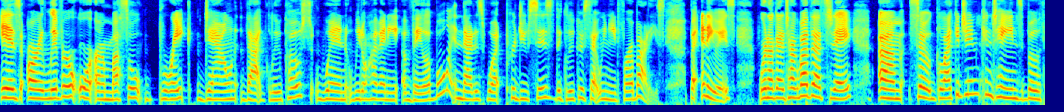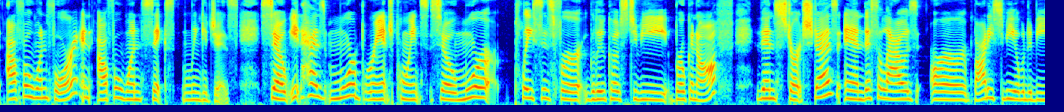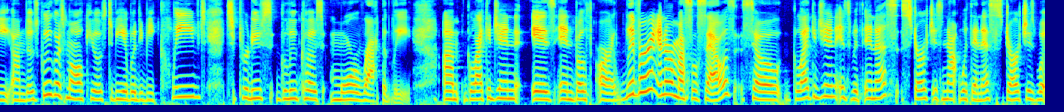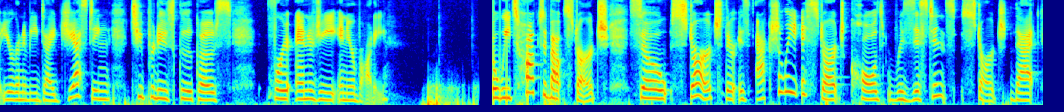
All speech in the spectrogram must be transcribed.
is our liver or our muscle break down that glucose when we don't have any available, and that is what produces the glucose that we need for our bodies. But, anyways, we're not going to talk about that today. Um, so, glycogen contains both alpha 1 4 and alpha 1 6 linkages. So, it has more branch points, so more places for glucose to be broken off than starch does. And this allows our bodies to be able to be, um, those glucose molecules to be able to be cleaved to produce glucose more rapidly. Um, glycogen is in both our liver and our muscle cells. So glycogen is within us, starch is not within us. Starch is what you're going to be digesting to produce glucose for energy in your body. We talked about starch. So, starch, there is actually a starch called resistance starch that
